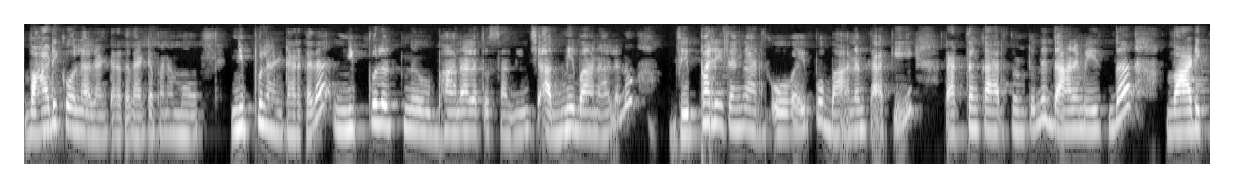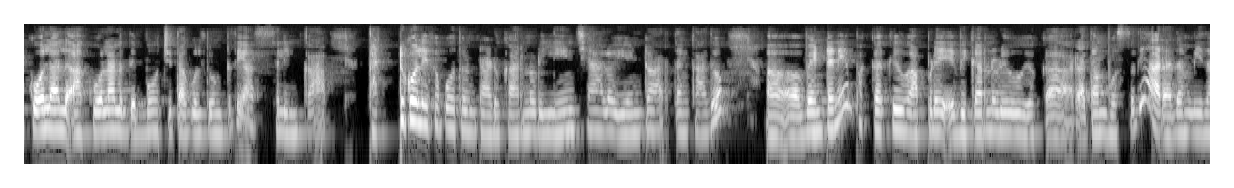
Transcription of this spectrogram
వాడికోలాలు అంటారు కదా. అంటే మనము నిప్పులు అంటారు కదా. నిప్పులను బాణాలతో సంధించి అగ్ని బాణాలను విపరీతంగా ఓవైపు బాణం తాకి రక్తం కారుతుంటుంది. దాని మీద వాడి కోలాలు ఆ కోలాల దెబ్బ వచ్చి తగులుతుంటుంది అస్సలు ఇంకా తట్టుకోలేకపోతుంటాడు కర్ణుడు. ఏం చేయాలో ఏంటో అర్థం కాదు. వెంటనే పక్కకి అప్పుడే వికర్ణుడు యొక్క రథం వస్తుంది. ఆ రథం మీద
